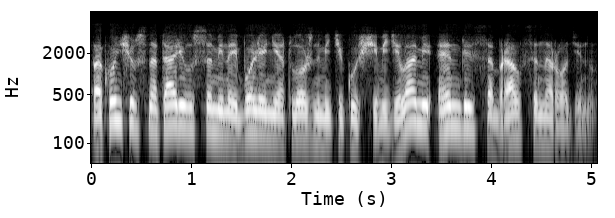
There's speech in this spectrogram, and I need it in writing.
Покончив с нотариусом и наиболее неотложными текущими делами, Энгель собрался на родину.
